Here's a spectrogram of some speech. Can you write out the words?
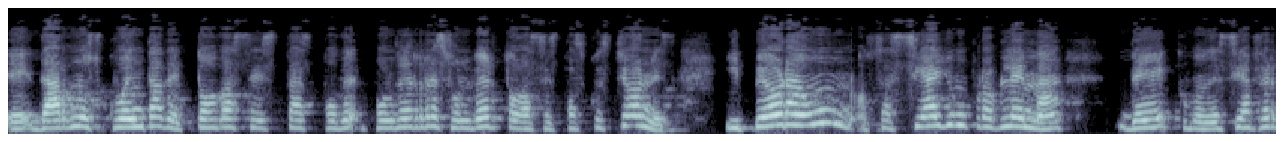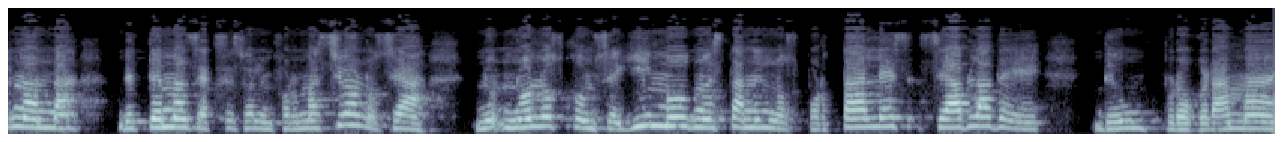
eh, darnos cuenta de todas estas, poder, resolver todas estas cuestiones. Y peor aún, o sea, si hay un problema de, como decía Fernanda, de temas de acceso a la información, o sea, no, los conseguimos, no están en los portales, se habla de, un programa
